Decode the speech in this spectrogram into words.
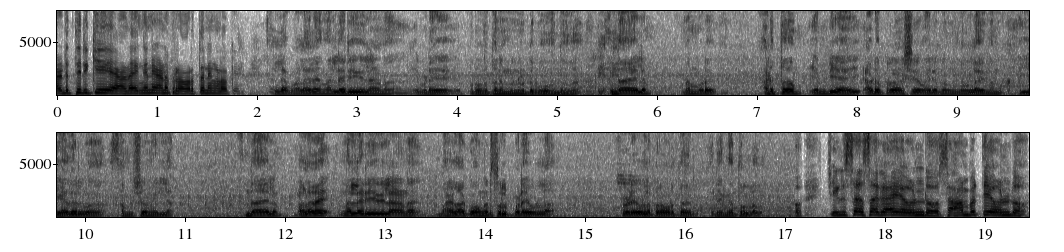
അടുത്തിരിക്കുകയാണ്. എങ്ങനെയാണ് പ്രവർത്തനങ്ങളൊക്കെ? അല്ല വളരെ നല്ല രീതിയിലാണ് ഇവിടെ പ്രവർത്തനം മുന്നോട്ട് പോകുന്നത്. എന്തായാലും നമ്മുടെ അടുത്ത എം പി ആയി അടുപ്രാവശ്യം വരുമെന്നുള്ളത് നമുക്ക് യാതൊരു സംശയവുമില്ല. എന്തായാലും വളരെ നല്ല രീതിയിലാണ് മഹിളാ കോൺഗ്രസ് ഉൾപ്പെടെയുള്ള ഇവിടെയുള്ള പ്രവർത്തകർ രംഗത്തുള്ളത്. ചികിത്സാ സഹായം ഉണ്ടോ? സാമ്പത്തികം ഉണ്ടോ?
